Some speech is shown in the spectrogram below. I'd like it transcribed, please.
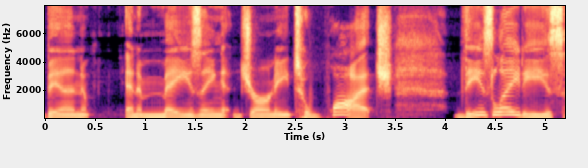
been an amazing journey to watch these ladies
